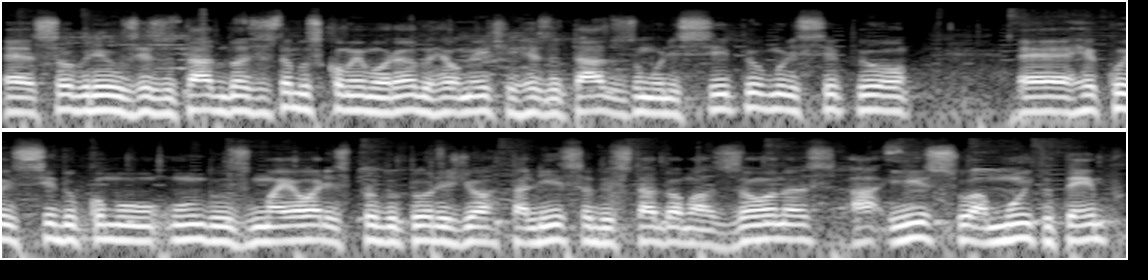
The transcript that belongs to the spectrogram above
é, sobre os resultados. Nós estamos comemorando realmente resultados do município. O município é reconhecido como um dos maiores produtores de hortaliça do estado do Amazonas, há isso há muito tempo.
